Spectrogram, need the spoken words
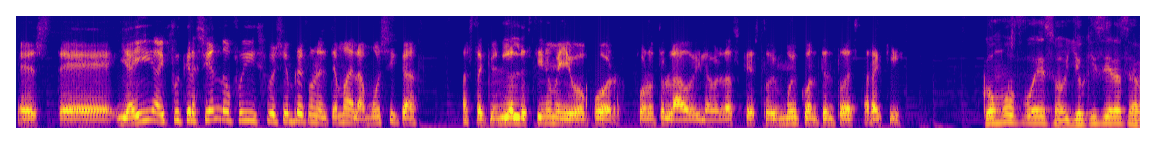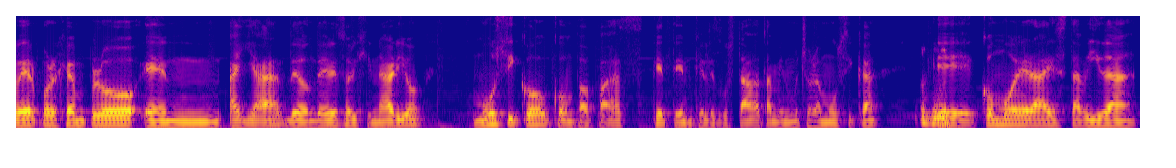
Este, y ahí, ahí fui creciendo, fui, fui siempre con el tema de la música, hasta que un día el destino me llevó por, por otro lado y la verdad es que estoy muy contento de estar aquí. ¿Cómo fue eso? Yo quisiera saber, por ejemplo, en allá de donde eres originario, músico con papás que, te, que les gustaba también mucho la música, uh -huh. eh, ¿cómo era esta vida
